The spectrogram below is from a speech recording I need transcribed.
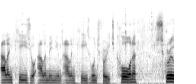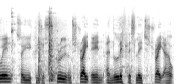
Allen keys, your aluminium Allen keys, one for each corner. Screw in, so you can just screw them straight in and lift this lid straight out.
